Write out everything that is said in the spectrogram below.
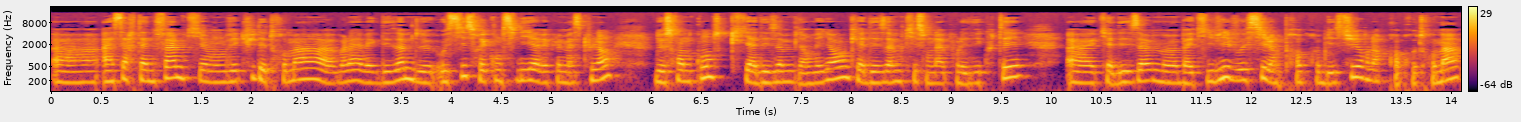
à certaines femmes qui ont vécu des traumas euh, voilà avec des hommes de aussi se réconcilier avec le masculin de se rendre compte qu'il y a des hommes bienveillants qu'il y a des hommes qui sont là pour les écouter euh, qu'il y a des hommes euh, bah, qui vivent aussi leurs propres blessures leurs propres traumas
